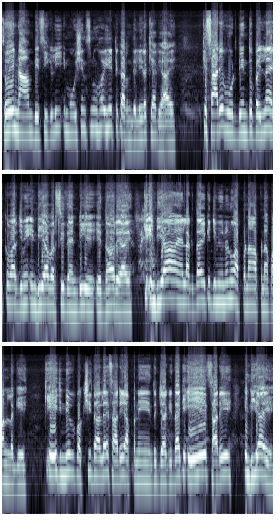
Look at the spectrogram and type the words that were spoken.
ਸੋ ਇਹ ਨਾਮ ਬੇਸਿਕਲੀ ਇਮੋਸ਼ਨਸ ਨੂੰ ਹਿੱਟ ਕਰਨ ਦੇ ਲਈ ਰੱਖਿਆ ਗਿਆ ਹੈ ਕਿ ਸਾਰੇ ਵੋਟ ਦੇਣ ਤੋਂ ਪਹਿਲਾਂ ਇੱਕ ਵਾਰ ਜਿਵੇਂ ਇੰਡੀਆ ਵਰਸਸ ਐਨਡੀਏ ਇਦਾਂ ਹੋ ਰਿਹਾ ਹੈ ਕਿ ਇੰਡੀਆ ਐ ਲੱਗਦਾ ਹੈ ਕਿ ਜਿਵੇਂ ਉਹਨਾਂ ਨੂੰ ਆਪਣਾ ਆਪਣਾਪਨ ਲੱਗੇ। ਕਿ ਇਹ ਜਿੰਨੇ ਵਿਪਕਸ਼ੀ ਦਲ ਹੈ ਸਾਰੇ ਆਪਣੇ ਦੂਜਾ ਕਿਦਾ ਕਿ ਇਹ ਸਾਰੇ ਇੰਡੀਆ ਹੈ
